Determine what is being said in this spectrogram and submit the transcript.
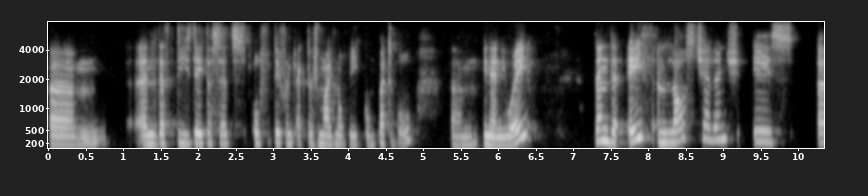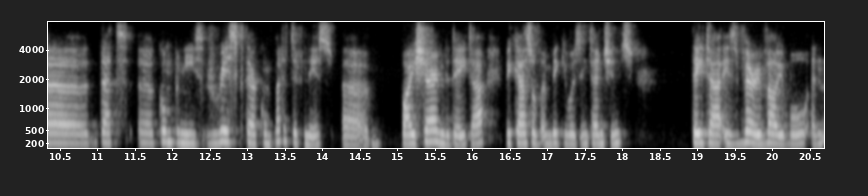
um, and that these data sets of different actors might not be compatible um, in any way. Then the eighth and last challenge is uh, that uh, companies risk their competitiveness uh, by sharing the data because of ambiguous intentions. Data is very valuable and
